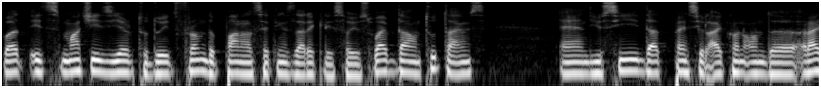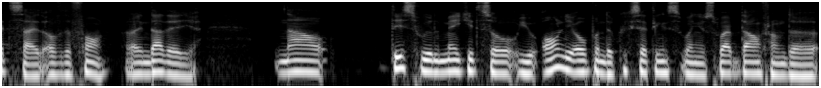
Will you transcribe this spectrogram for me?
but it's much easier to do it from the panel settings directly. So you swipe down two times and you see that pencil icon on the right side of the phone, or in that area. Now this will make it so you only open the quick settings when you swipe down from the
